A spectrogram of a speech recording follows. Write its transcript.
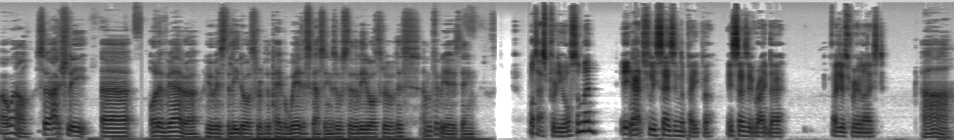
oh wow. So actually, uh, Oliveira, who is the lead author of the paper we're discussing, is also the lead author of this amphibio thing. Well, that's pretty awesome then. It Yeah. actually says in the paper. It says it right there. I just realised. Ah,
